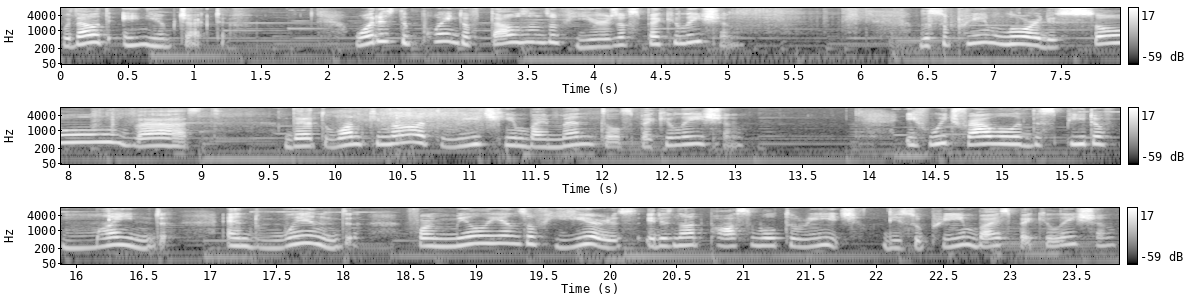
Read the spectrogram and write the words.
without any objective. What is the point of thousands of years of speculation? The Supreme Lord is so vast that one cannot reach him by mental speculation. If we travel at the speed of mind and wind for millions of years, it is not possible to reach the Supreme by speculation.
